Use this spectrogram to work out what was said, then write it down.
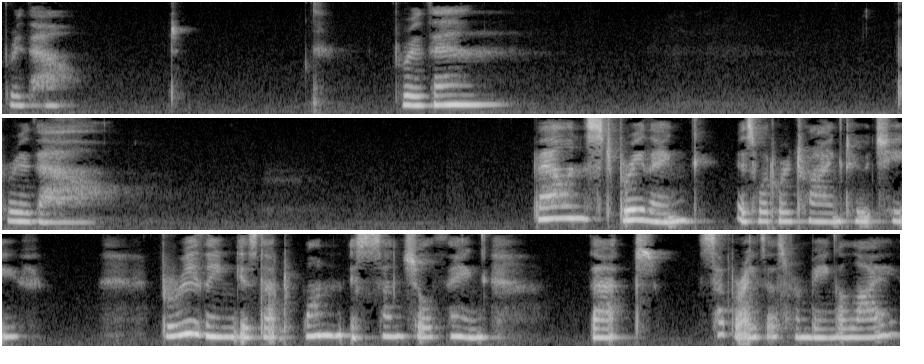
Breathe out. Breathe in. Breathe out. Balanced breathing is what we're trying to achieve. Breathing is that one essential thing that separates us from being alive,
